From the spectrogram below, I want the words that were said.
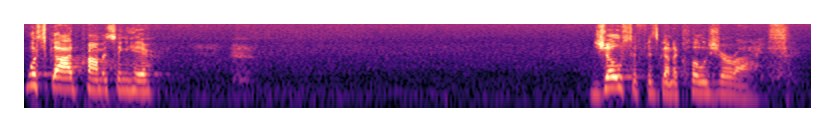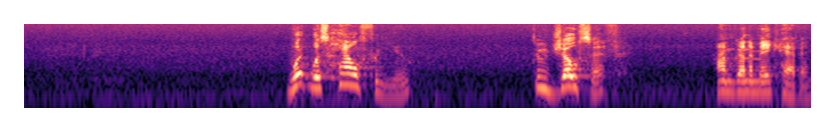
What's God promising here? Joseph is going to close your eyes. What was hell for you, through Joseph, I'm going to make heaven.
